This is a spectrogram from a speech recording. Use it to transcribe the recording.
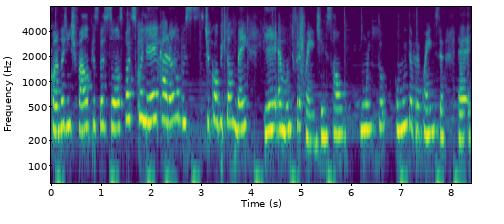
quando a gente fala para as pessoas, pode escolher, caramba, isso te coube tão bem. E é muito frequente, eles falam muito, com muita frequência, é,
